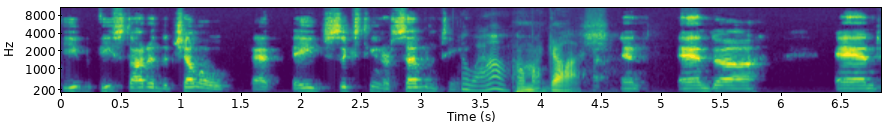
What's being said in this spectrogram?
he he started the cello at age 16 or 17. Oh wow! Oh my gosh! And and uh, and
